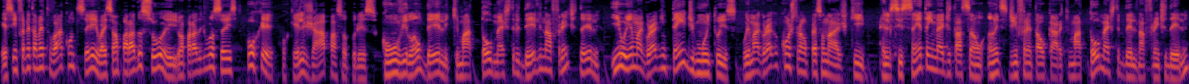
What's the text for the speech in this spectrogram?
esse enfrentamento vai acontecer, vai ser uma parada sua e uma parada de vocês. Por quê? Porque ele já passou por isso. Com o vilão dele, que matou o mestre dele na frente dele. E o Ian McGregor entende muito isso. O Ian McGregor constrói um personagem que ele se senta em meditação antes de enfrentar o cara que matou o mestre dele na frente dele.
